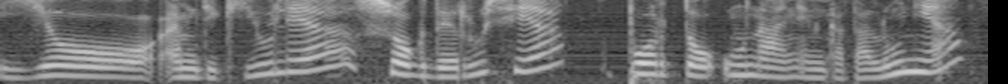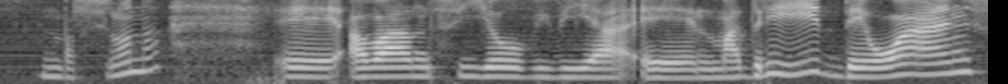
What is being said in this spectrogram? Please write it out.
Jo em dic Júlia, sóc de Rússia, porto un any en Catalunya, en Barcelona. Eh, abans jo vivia en Madrid 10 anys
